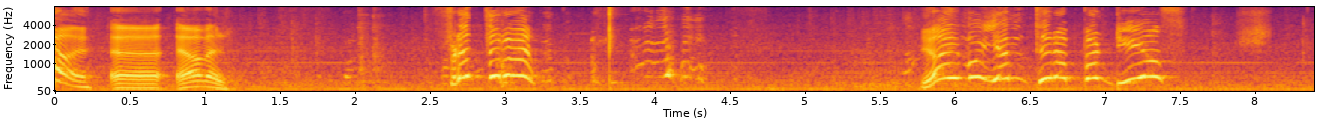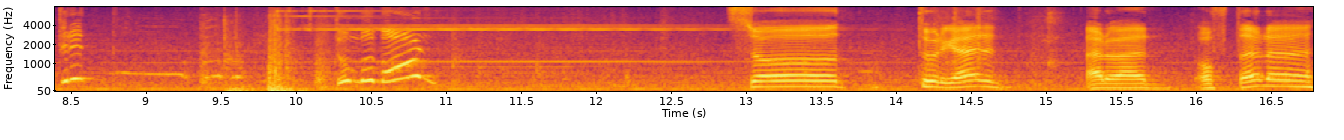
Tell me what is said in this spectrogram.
jeg. Uh, ja vel. Flytt dere! Jeg må hjem til rapperen Dias! Dritt. Dumme barn! Så Torgeir, er du her ofte, eller?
